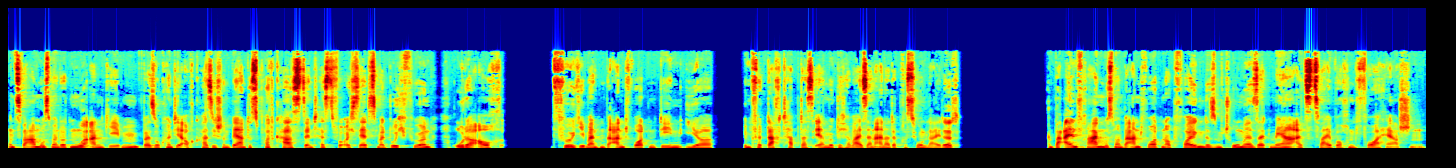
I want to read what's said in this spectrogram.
Und zwar muss man dort nur angeben, weil so könnt ihr auch quasi schon während des Podcasts den Test für euch selbst mal durchführen oder auch für jemanden beantworten, den ihr im Verdacht habt, dass er möglicherweise an einer Depression leidet. Bei allen Fragen muss man beantworten, ob folgende Symptome seit mehr als zwei Wochen vorherrschen.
